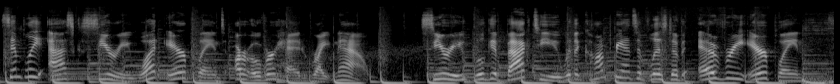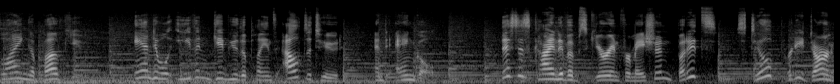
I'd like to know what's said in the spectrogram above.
Simply ask Siri what airplanes are overhead right now. Siri will get back to you with a comprehensive list of every airplane flying above you, and it will even give you the plane's altitude and angle. This is kind of obscure information, but it's still pretty darn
